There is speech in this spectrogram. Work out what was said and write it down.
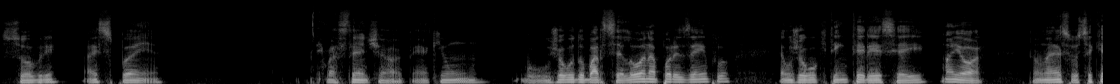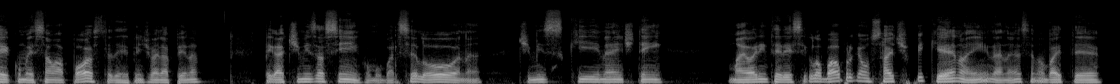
sobre a Espanha. Tem bastante, ó. Tem aqui um. O jogo do Barcelona, por exemplo, é um jogo que tem interesse aí maior. Então, né, se você quer começar uma aposta, de repente vale a pena pegar times assim, como o Barcelona, times que né, a gente tem maior interesse global, porque é um site pequeno ainda, né? Você não vai ter.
